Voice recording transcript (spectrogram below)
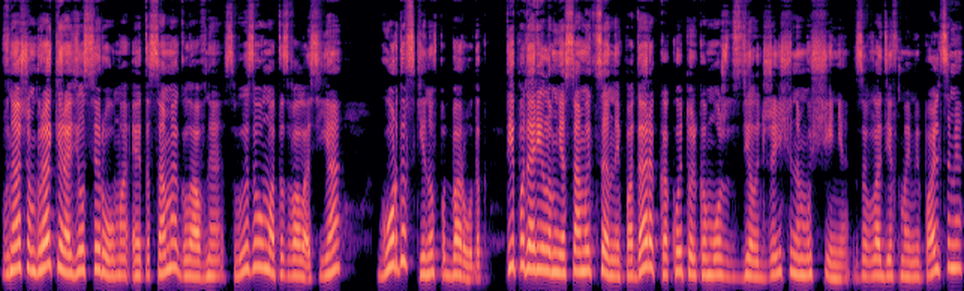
В нашем браке родился Рома, это самое главное. С вызовом отозвалась я, гордо вскинув подбородок. Ты подарила мне самый ценный подарок, какой только может сделать женщина мужчине. Завладев моими пальцами,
